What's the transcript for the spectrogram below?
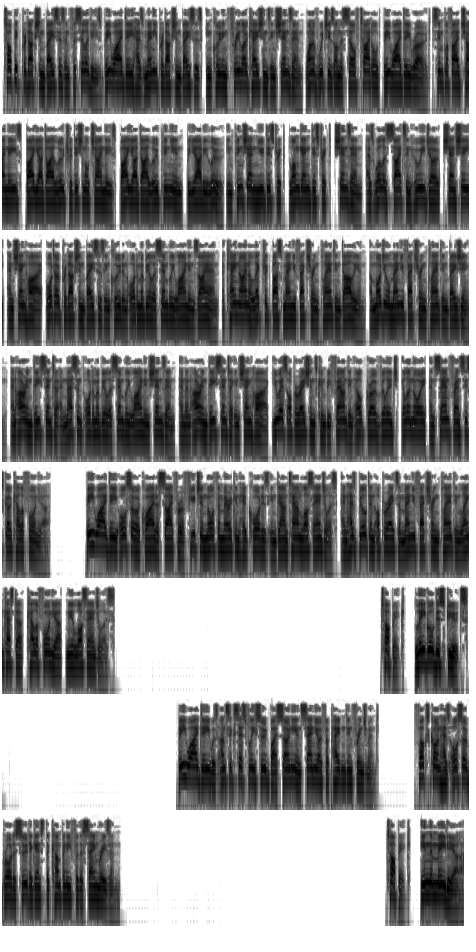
Topic production bases and facilities. BYD has many production bases, including three locations in Shenzhen one of which is on the self-titled BYD Road. Simplified Chinese, Bai Yadai Lu. Traditional Chinese, Bai Yadai Lu Pinyin, Bayadi Lu in Pingshan New District, Longgang District, Shenzhen, as well as sites in Huizhou, Shanxi, and Shanghai. Auto production bases include an automobile assembly line in Xi'an, a K9 electric bus manufacturing plant in Dalian, a module manufacturing plant in Beijing, an R&D center and nascent automobile automobile assembly line in Shenzhen, and an R&D center in Shanghai. U.S. operations can be found in Elk Grove Village, Illinois, and San Francisco, California. BYD also acquired a site for a future North American headquarters in downtown Los Angeles, and has built and operates a manufacturing plant in Lancaster, California, near Los Angeles. Legal disputes BYD was unsuccessfully sued by Sony and Sanyo for patent infringement. Foxconn has also brought a suit against the company for the same reason. In the media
